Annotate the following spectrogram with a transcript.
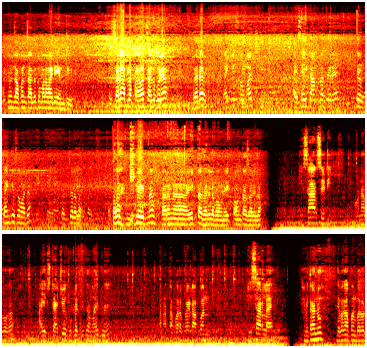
तिथून आपण चालू तुम्हाला माहिती आहे एम टी तर चला आपला प्रवास चालू करूया. ब्रदर थँक्यू सो मच ऐसा ही काम करते रे. चल थँक्यू सो मच चल चला बाय चला निघूया इथनं कारण एक तास झालेला भाऊन एक पाऊन तास झालेला. हिसार सिटी हो ना बघा. हा एक स्टॅच्यू आहे कुठल्या तिथं माहीत नाही. पण आता परफेक्ट आपण हिसारला आहे. तर मित्रांनो हे बघा आपण बरोबर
